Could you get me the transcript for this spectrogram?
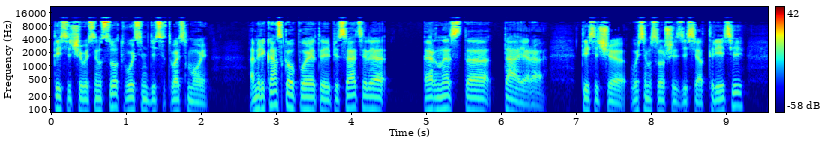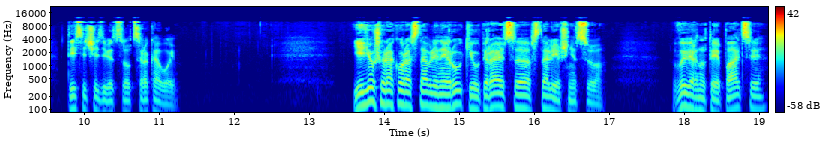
1888 американского поэта и писателя Эрнеста Тайера 1863-1940. Ее широко расставленные руки упираются в столешницу. Вывернутые пальцы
